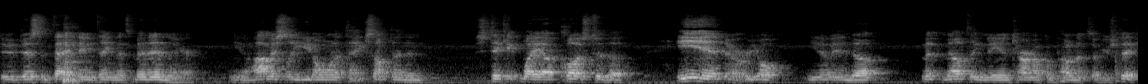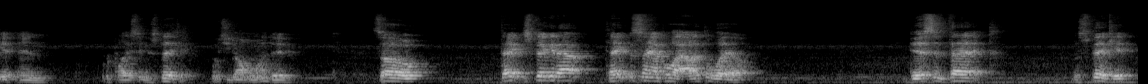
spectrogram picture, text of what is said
to disinfect anything that's been in there. You know, obviously you don't want to take something and stick it way up close to the end, or you'll you know end up melting the internal components of your spigot and replacing the spigot, which you don't want to do. So take the spigot out, take the sample out at the well, disinfect the spigot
